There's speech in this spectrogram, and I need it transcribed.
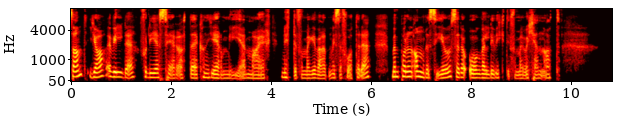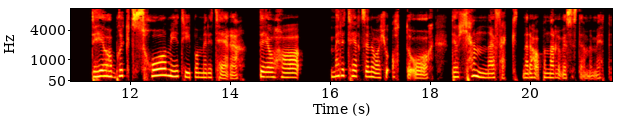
Sant? Ja, jeg vil det, fordi jeg ser at det kan gjøre mye mer nytte for meg i verden hvis jeg får til det. Men på den andre sida så er det òg veldig viktig for meg å kjenne at det å ha brukt så mye tid på å meditere, det å ha meditert siden jeg var 28 år, det å kjenne effektene det har på nervesystemet mitt,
